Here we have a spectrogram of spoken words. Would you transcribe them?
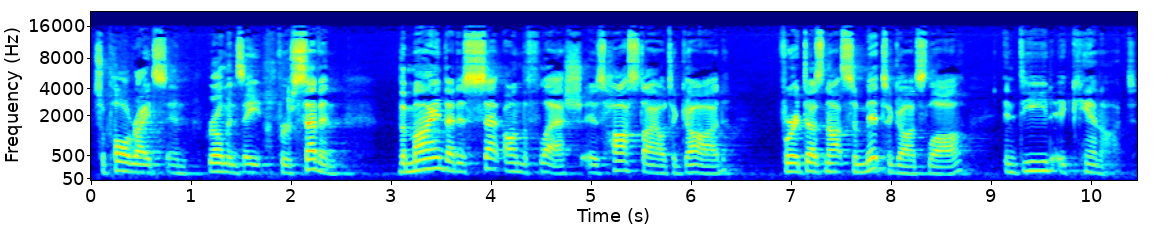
So Paul writes in Romans 8, verse 7 The mind that is set on the flesh is hostile to God, for it does not submit to God's law. Indeed, it cannot.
